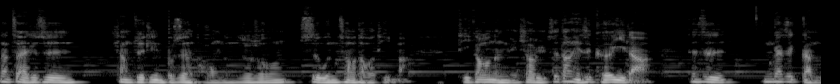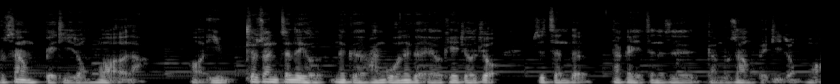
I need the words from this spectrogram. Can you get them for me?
那再来就是像最近不是很红的，就是说室温超导体嘛，提高能源效率，这当然也是可以啦。但是应该是赶不上北极融化了啦。哦，以就算真的有那个韩国那个 LK99 是真的，大概也真的是赶不上北极融化。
